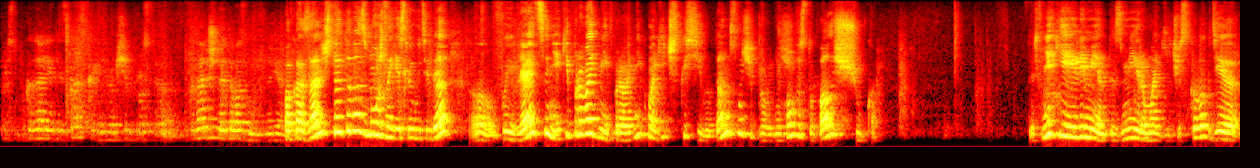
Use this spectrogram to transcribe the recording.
Просто показали этой сказкой или вообще просто показали, что это возможно. Реально. Показали, что это возможно, если у тебя э, появляется некий проводник, проводник магической силы. В данном случае проводником выступала щука. То есть некие элементы из мира магического, где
